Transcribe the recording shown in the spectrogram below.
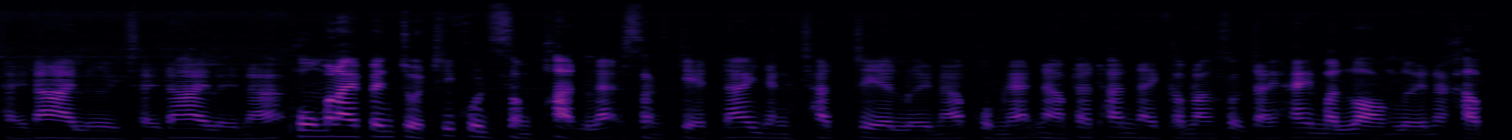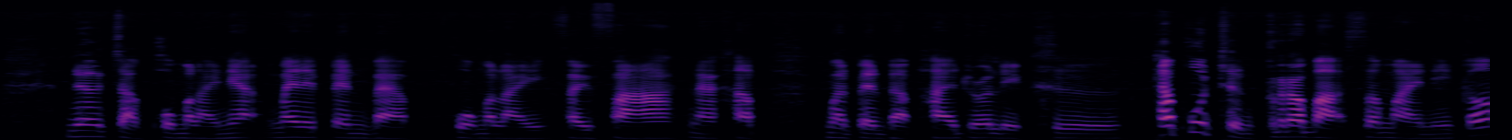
ใช้ได้เลยใช้ได้เลยนะ พวงมาลัยเป็นจุดที่คุณสัมผัสและสังเกตได้อย่างชัดเจนเลยนะ ผมแนะนำถ้าท่านใดกำลังสนใจให้มาลองเลยนะครับ เนื่องจากพวงมาลัยเนี่ยไม่ได้เป็นแบบพวงมาลัยไฟฟ้านะครับ มันเป็นแบบไฮดรอลิกคือ ถ้าพูดถึงกระบะสมัยนี้ก็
